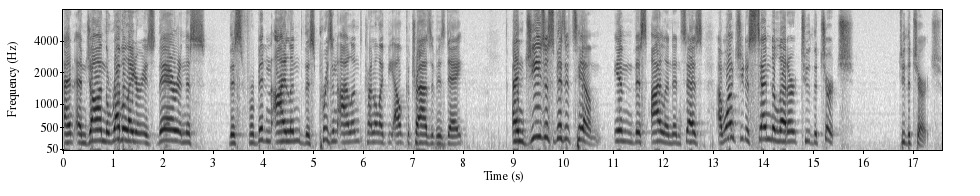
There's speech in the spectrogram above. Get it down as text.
and, and John the Revelator is there in this, this forbidden island, this prison island, kind of like the Alcatraz of his day. And Jesus visits him in this island and says, I want you to send a letter to the church. To the church.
